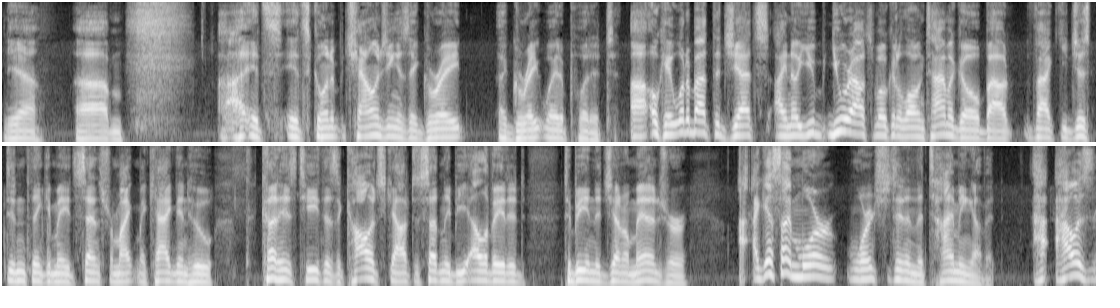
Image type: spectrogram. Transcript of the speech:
Yeah, um, uh, it's it's going to be challenging. Is a great a great way to put it. Uh, okay, what about the Jets? I know you you were outspoken a long time ago about the fact you just didn't think it made sense for Mike Maccagnan, who cut his teeth as a college scout, to suddenly be elevated to being the general manager. I guess I'm more more interested in the timing of it. How, how is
